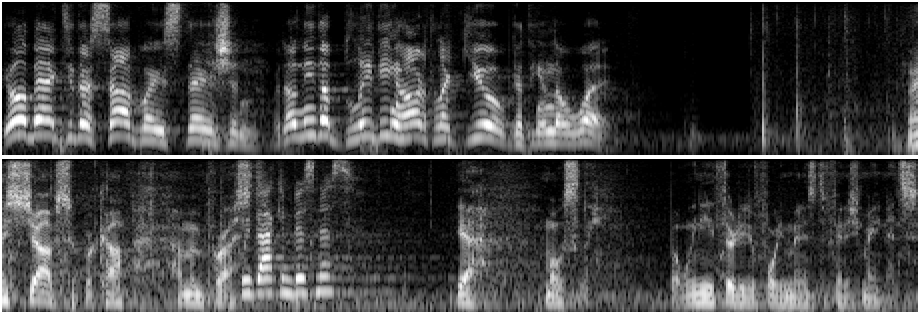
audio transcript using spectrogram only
Go back to the subway station. We don't need a bleeding heart like you getting in the way. Nice job, Super Cop. I'm impressed. We back in business? Yeah, mostly. But we need 30 to 40 minutes to finish maintenance.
